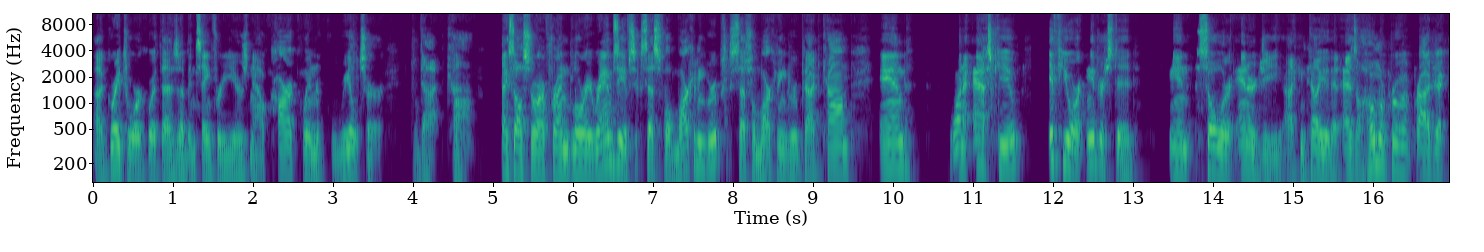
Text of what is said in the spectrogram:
Uh, great to work with, as I've been saying for years now. CaraQuinnRealtor.com. Thanks also to our friend Lori Ramsey of Successful Marketing Group, successfulmarketinggroup.com. And want to ask you if you are interested in solar energy. I can tell you that as a home improvement project,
